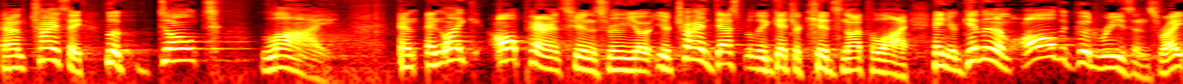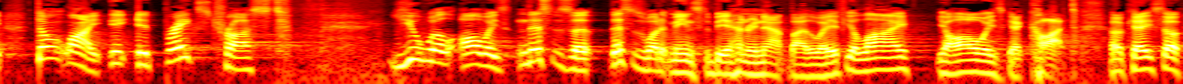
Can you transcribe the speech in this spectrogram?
And I'm trying to say, look, don't lie. And, and like all parents here in this room, you're, you're trying desperately to get your kids not to lie. And you're giving them all the good reasons, right? Don't lie. It, it breaks trust you will always, this is, a, this is what it means to be a Henry Knapp, by the way. If you lie, you always get caught. Okay, so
